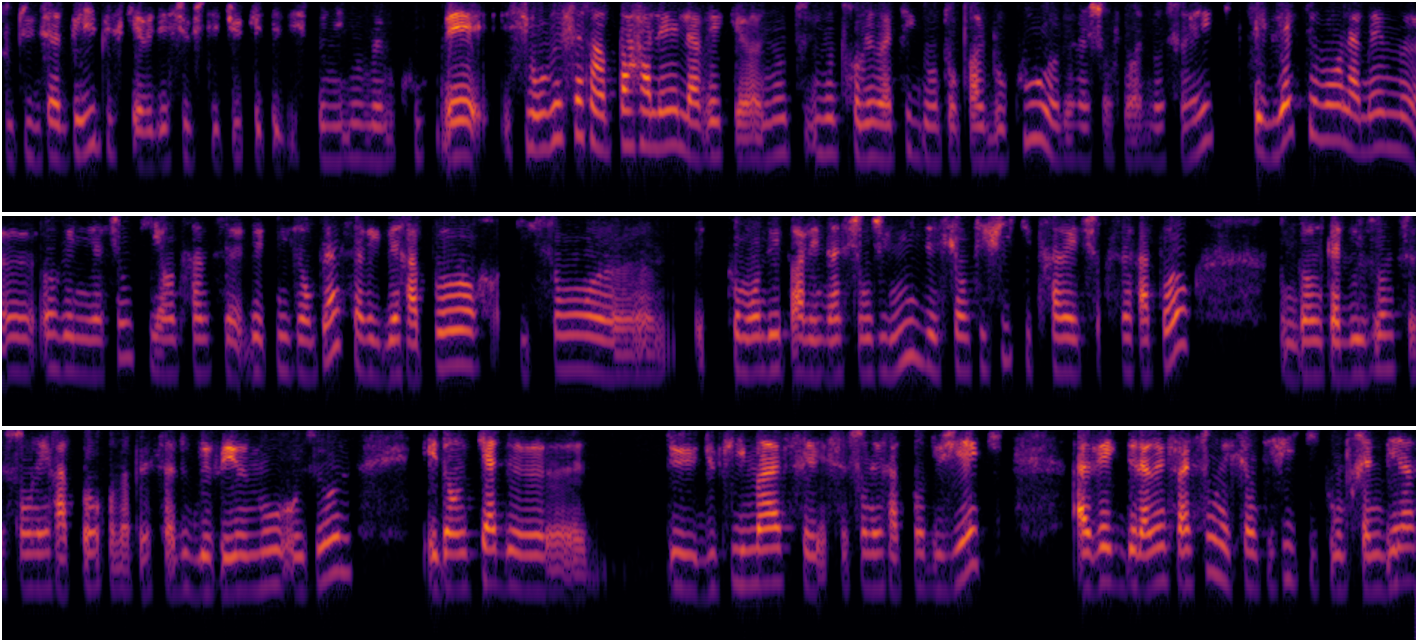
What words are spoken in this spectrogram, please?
toute une série de pays puisqu'il y avait des substituts qui étaient disponibles au même coût. Mais si on veut faire un parallèle avec une autre, une autre problématique dont on parle beaucoup, le réchauffement atmosphérique, c'est exactement la même organisation qui est en train d'être mise en place avec des rapports qui sont commandés par les Nations Unies, des scientifiques qui travaillent sur ces rapports dans le cas d'ozone, ce sont les rapports, on appelle ça WMO, ozone. Et dans le cas du, climat, ce sont les rapports du GIEC, avec de la même façon les scientifiques qui comprennent bien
